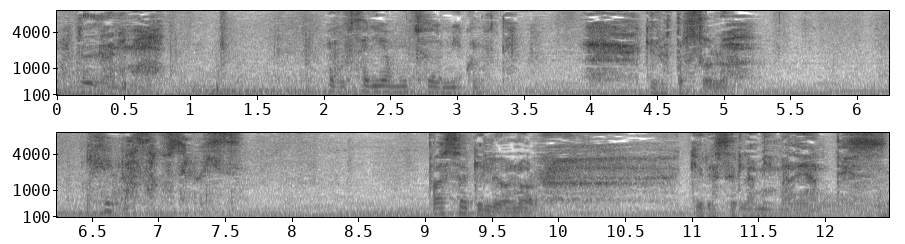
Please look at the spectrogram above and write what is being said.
No estoy de ánimo. Me gustaría mucho dormir con usted. Quiero estar solo. ¿Qué le pasa, José Luis? Pasa que Leonor quiere ser la misma de antes.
